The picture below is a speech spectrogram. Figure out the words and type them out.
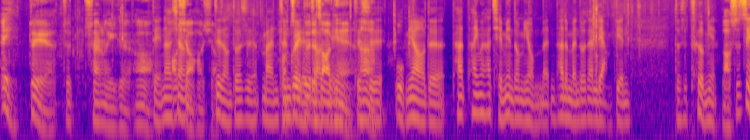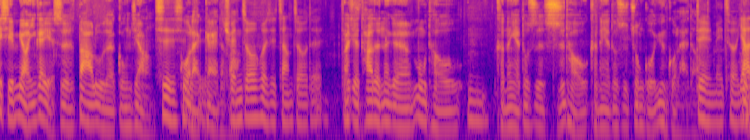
哎，对，就穿了一个哦，对，那好像小好小。这，种都是蛮珍贵的照照片这是武庙的，它它因为它前面都没有门，它的门都在两边，都是侧面。老师这些庙应该也是大陆的工匠，是是过来是盖的吧？泉州或者是漳州的，而且它的那个木头嗯，可能也都是石头，可能也都是中国运过来的。，对，没错，压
